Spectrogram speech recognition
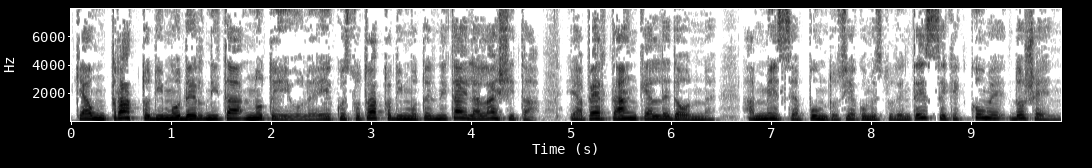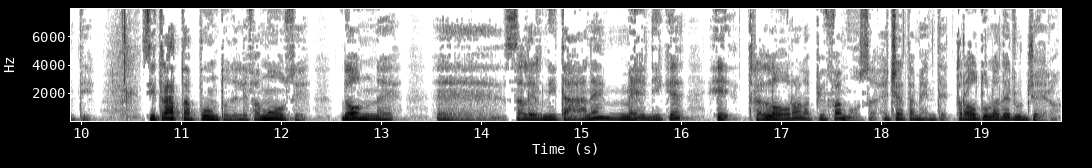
che ha un tratto di modernità notevole e questo tratto di modernità è la laicità, è aperta anche alle donne, ammesse appunto sia come studentesse che come docenti. Si tratta appunto delle famose donne eh, salernitane, mediche, e tra loro la più famosa è certamente Trotula de Ruggero.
